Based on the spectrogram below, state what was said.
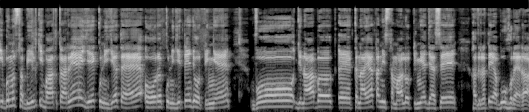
इब्न सबील की बात कर रहे हैं ये कुनीयत है और कुनीयतें जो होती हैं वो जनाब अ, कनायातन इस्तेमाल होती हैं जैसे हज़रत अबू हुरैरा।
